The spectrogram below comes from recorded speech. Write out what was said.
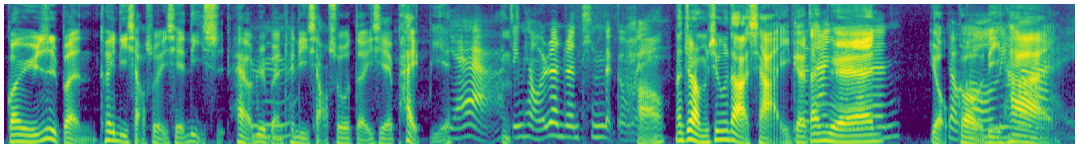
关于日本推理小说的一些历史，还有日本推理小说的一些派别。Yeah，今天我认真听的各位。好，那就让我们进入到下一一个单元，有有够厉害。。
